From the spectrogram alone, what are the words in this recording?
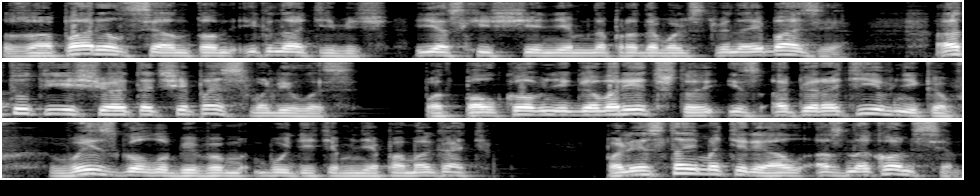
«Запарился Антон Игнатьевич я с хищением на продовольственной базе, а тут еще это ЧП свалилось. Подполковник говорит, что из оперативников вы с Голубевым будете мне помогать. Полистай материал, ознакомься.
